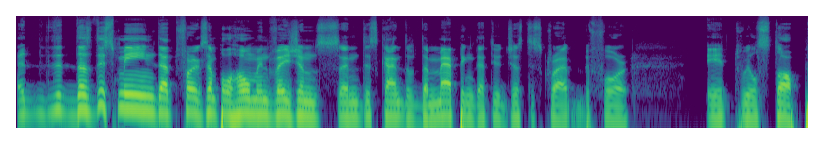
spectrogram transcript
Uh, th- does this mean that, for example, home invasions and this kind of the mapping that you just described before, it will stop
